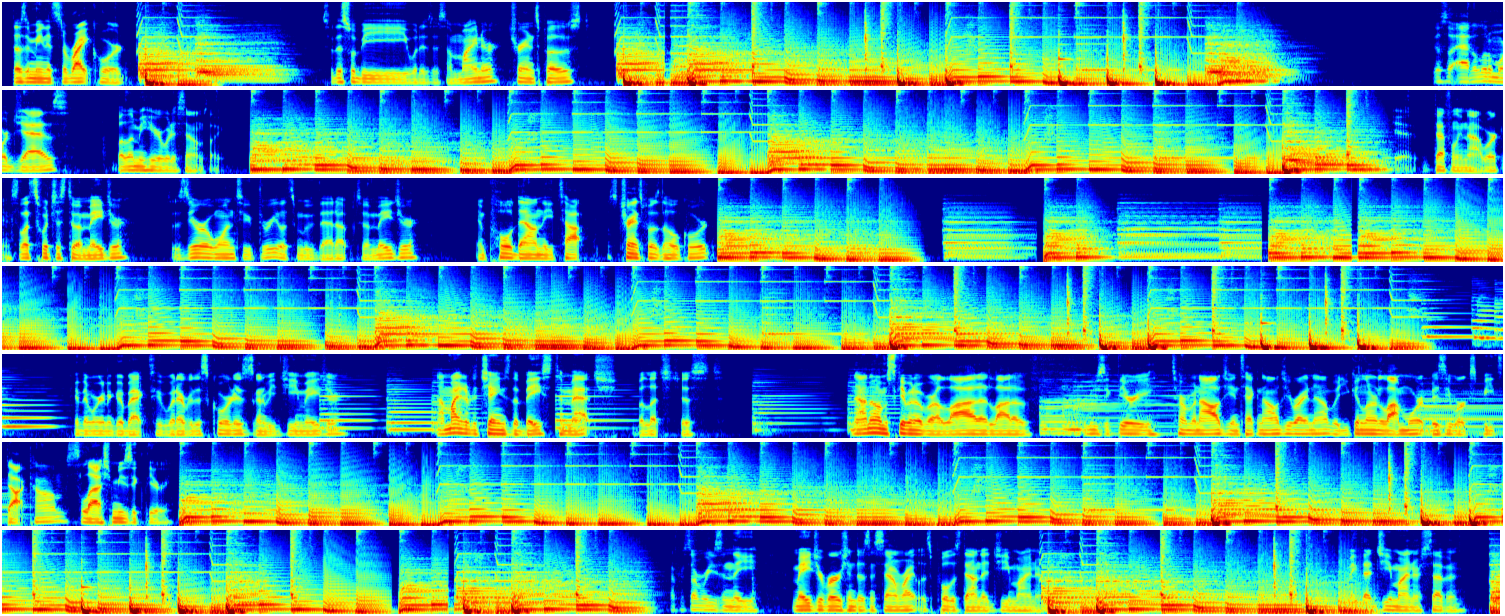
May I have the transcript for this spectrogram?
Doesn't mean it's the right chord. So this will be, what is this, a minor transposed. This will add a little more jazz, but let me hear what it sounds like. Definitely not working. So let's switch this to a major. So zero, one, two, three. Let's move that up to a major and pull down the top. Let's transpose the whole chord. Is. It's gonna be G major. I might have to change the bass to match, but let's just. Now I know I'm skipping over a lot, a lot of music theory terminology and technology right now, but you can learn a lot more at busyworksbeats.com/slash music theory. Major version doesn't sound right. Let's pull this down to G minor. Make that G minor 7. I'm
